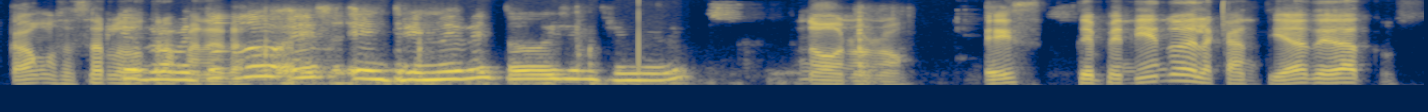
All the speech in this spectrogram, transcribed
Acá vamos a hacerlo de ¿Qué, otra manera. ¿Todo es entre nueve? ¿Todo es entre nueve? No, no, no. Es dependiendo de la cantidad de datos.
